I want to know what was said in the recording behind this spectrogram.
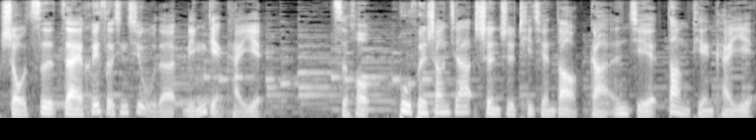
首次在黑色星期五的零点开业。此后，部分商家甚至提前到感恩节当天开业。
